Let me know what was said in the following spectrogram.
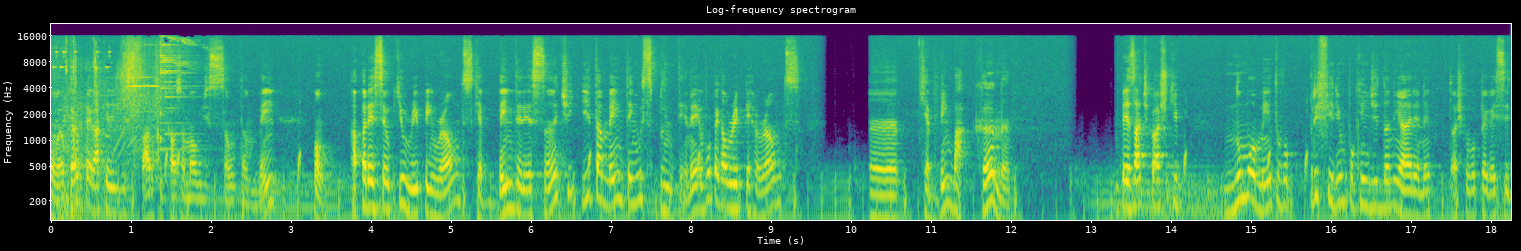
Bom, eu quero pegar aquele disparo que causa maldição também. Bom, apareceu aqui o Ripping Rounds, que é bem interessante, e também tem o Splinter, né? Eu vou pegar o Ripping Rounds, uh, que é bem bacana, apesar de que eu acho que no momento eu vou preferir um pouquinho de dano em área, né? Então acho que eu vou pegar esse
